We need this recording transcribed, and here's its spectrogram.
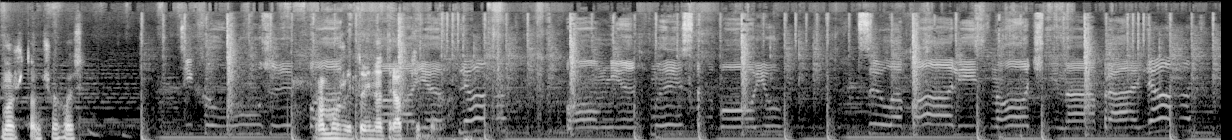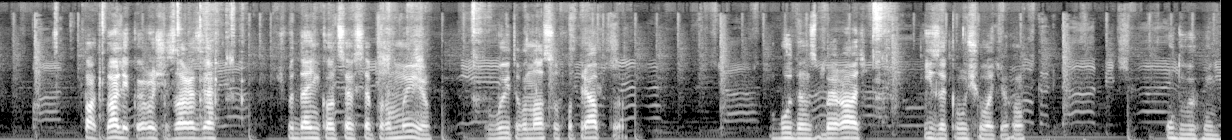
може там чогось. А може то й на тряпки. Так, далі, коротше, зараз я швиденько це все промию, витру насухо тряпкою. Будемо збирати і закручувати його у двигун.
